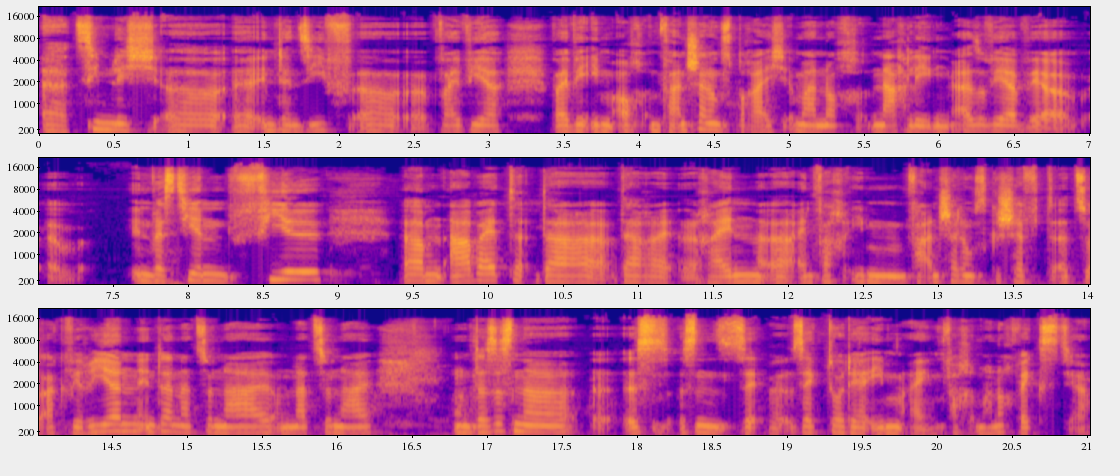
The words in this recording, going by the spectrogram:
äh, ziemlich äh, äh, intensiv, äh, weil wir, weil wir eben auch im Veranstaltungsbereich immer noch nachlegen. Also wir, wir äh, investieren viel ähm, Arbeit da, da rei- rein, äh, einfach eben Veranstaltungsgeschäft äh, zu akquirieren, international und national. Und das ist eine, äh, ist, ist ein Se Sektor, der eben einfach immer noch wächst, ja.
